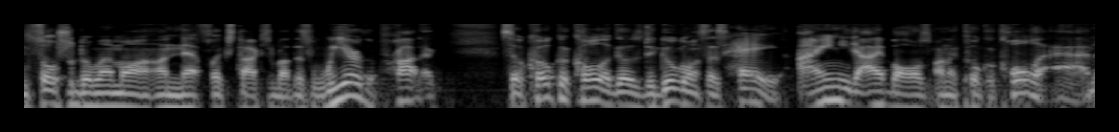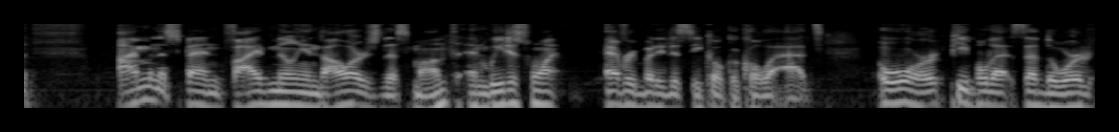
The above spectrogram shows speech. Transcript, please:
Social Dilemma on Netflix talks about this. We are the product. So Coca Cola goes to Google and says, Hey, I need eyeballs on a Coca Cola ad. I'm going to spend $5 million this month, and we just want everybody to see Coca Cola ads or people that said the word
